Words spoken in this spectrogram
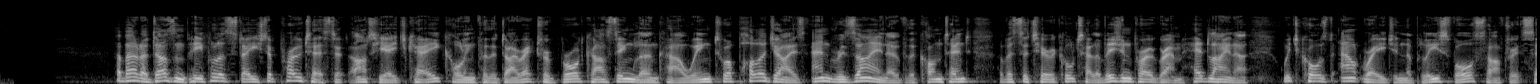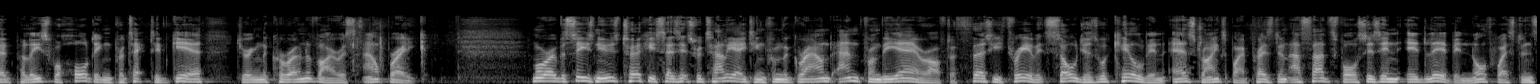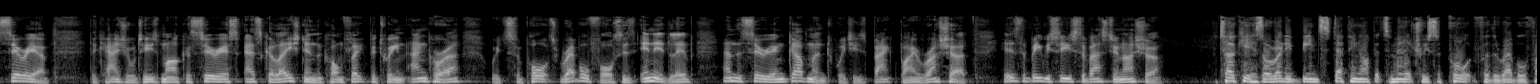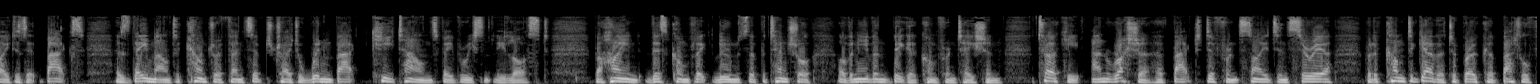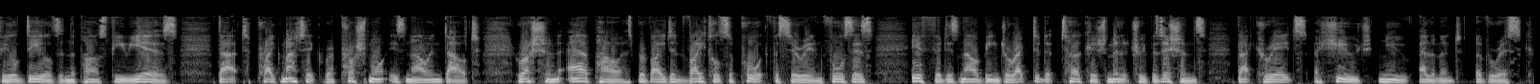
About a dozen people have staged a protest at RTHK calling for the Director of Broadcasting, Leung Ka Wing, to apologise and resign over the content of a satirical television programme, Headliner, which caused outrage in the police force after it said police were hoarding protective gear during the coronavirus outbreak. More overseas news Turkey says it's retaliating from the ground and from the air after 33 of its soldiers were killed in airstrikes by President Assad's forces in Idlib in northwestern Syria. The casualties mark a serious escalation in the conflict between Ankara, which supports rebel forces in Idlib, and the Syrian government, which is backed by Russia. Here's the BBC's Sebastian Usher. Turkey has already been stepping up its military support for the rebel fighters it backs as they mount a counteroffensive to try to win back key towns they've recently lost. Behind this conflict looms the potential of an even bigger confrontation. Turkey and Russia have backed different sides in Syria, but have come together to broker battlefield deals in the past few years. That pragmatic rapprochement is now in doubt. Russian air power has provided vital support for Syrian forces. If it is now being directed at Turkish military positions, that creates a huge new element of risk.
